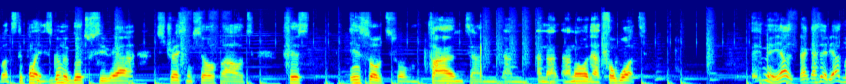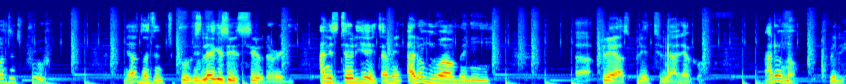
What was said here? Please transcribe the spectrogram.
what's the point? He's gonna go to Serie A, stress himself out, face insults from fans and and, and, and all that. For what? I mean, has, like I said, he has nothing to prove. He has nothing to prove. His legacy is sealed already. And he's 38. I mean, I don't know how many uh, players played to that level. I don't know, really.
